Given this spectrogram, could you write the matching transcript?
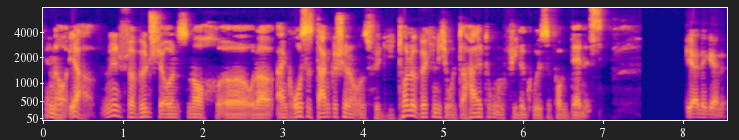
Genau, ja. Da wünscht er uns noch äh, oder ein großes Dankeschön an uns für die tolle wöchentliche Unterhaltung und viele Grüße vom Dennis. gerne, gerne.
